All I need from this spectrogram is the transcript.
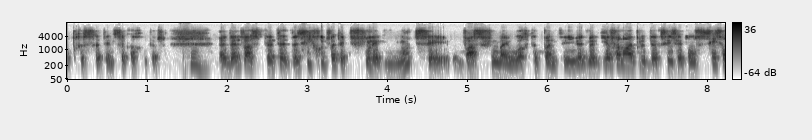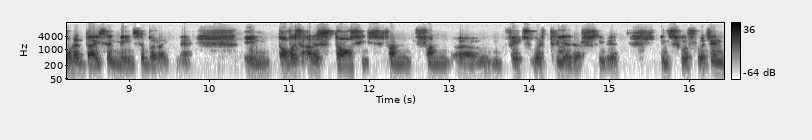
opgesit en sulke goeders. Ja. Uh, dit was dit dis die goed wat ek voel ek moet sê was vir my hoogtepunte. Jy weet met een van daai produksies het ons 600 000 mense bereik nê. En daar was arrestasies van van uh wetsoortreders, jy weet en so voort. En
